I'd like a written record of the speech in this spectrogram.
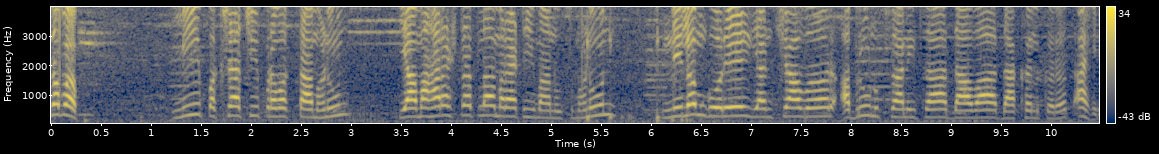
सबब मी पक्षाची प्रवक्ता म्हणून या महाराष्ट्रातला मराठी माणूस म्हणून नीलम गोरे यांच्यावर अब्रू नुकसानीचा दावा दाखल करत आहे.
